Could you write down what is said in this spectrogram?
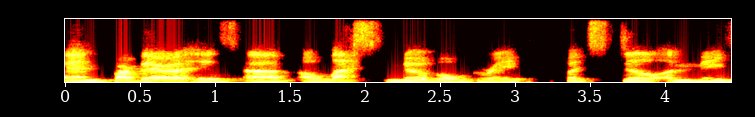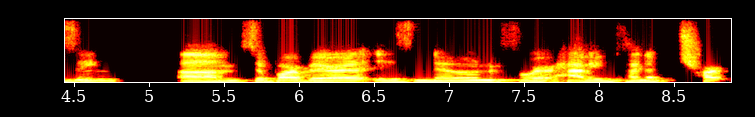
And Barbera is uh, a less noble grape, but still amazing. Um, so Barbera is known for having kind of chart,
